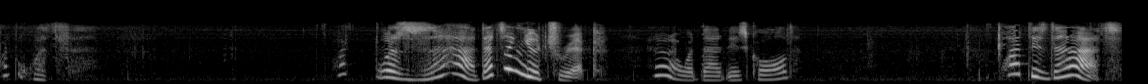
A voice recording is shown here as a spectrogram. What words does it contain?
What was that? What was that? That's a new trick. I don't know what that is called. What is that?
